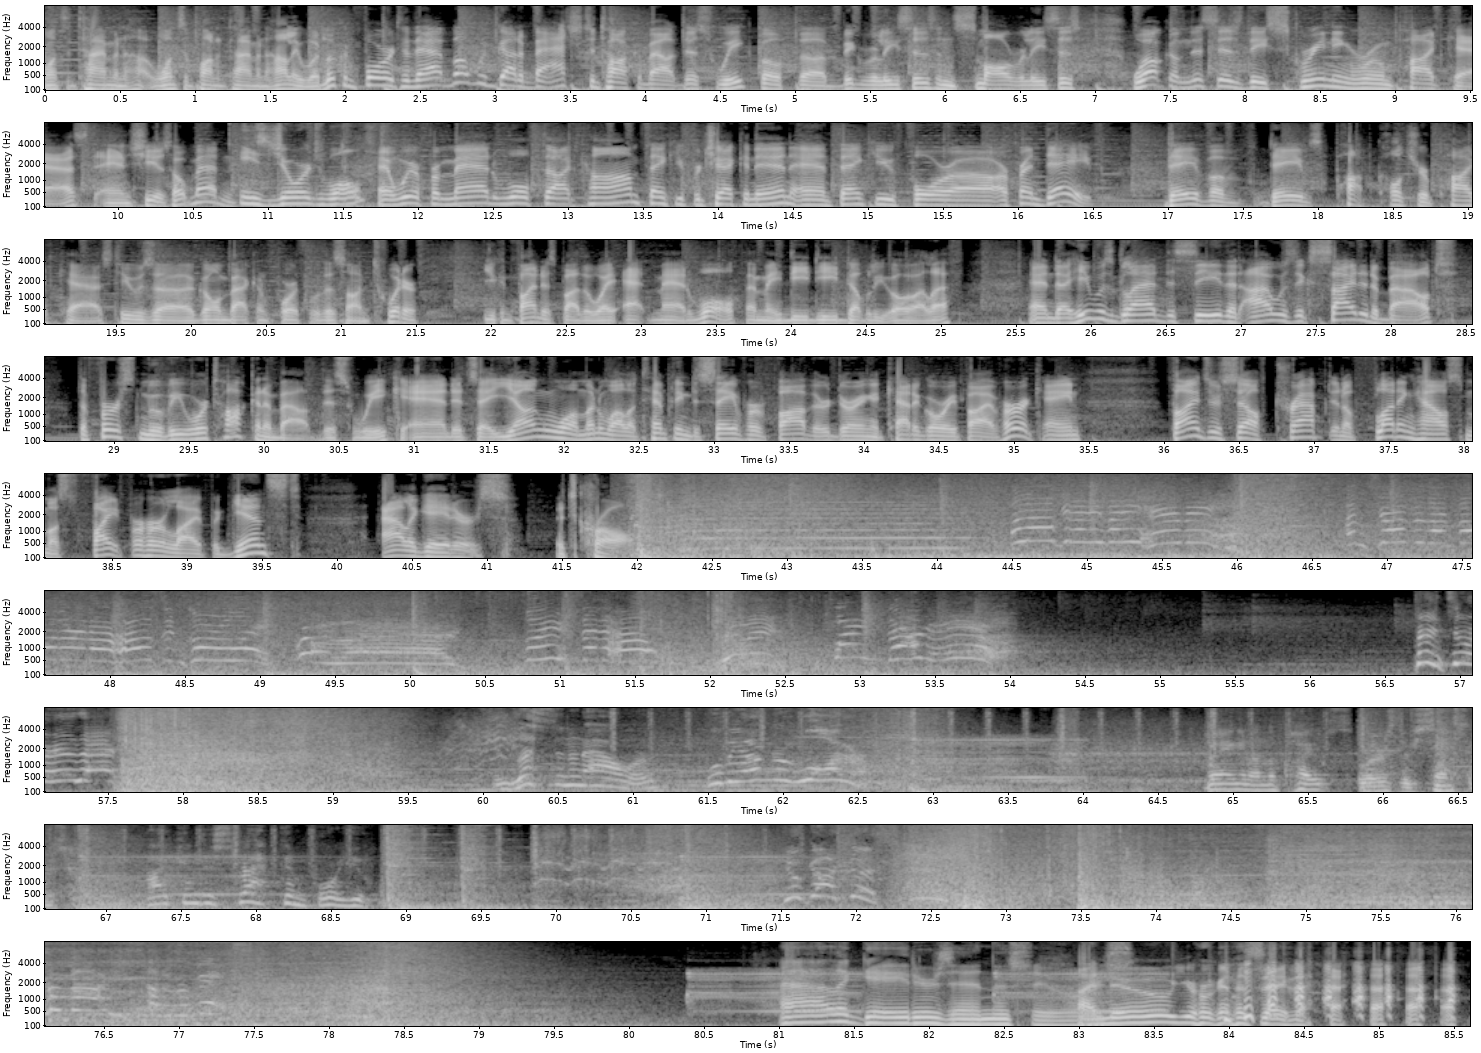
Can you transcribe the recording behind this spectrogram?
Once a time in Once Upon a Time in Hollywood. Looking forward to that, but we've got a batch to talk about this week, both uh, big releases and small releases. Welcome. This is the Screening Room podcast, and she is Hope Madden. He's George Wolf. And we're from madwolf.com. Thank you for checking in, and thank you for uh, our friend Dave. Dave of Dave's Pop Culture Podcast. He was uh, going back and forth with us on Twitter. You can find us, by the way, at Mad Wolf, M A D D W O L F. And uh, he was glad to see that I was excited about the first movie we're talking about this week. And it's a young woman, while attempting to save her father during a Category 5 hurricane, finds herself trapped in a flooding house, must fight for her life against alligators. It's Crawl. Hello, can anybody hear me? I'm trapped with my father in our house in Coral Lake. Please send help. Billy, Wait, down here. Pete, you hear that? In less than an hour, we'll be underwater. Banging on the pipes blurs their senses. I can distract them for you. You got this! Alligators in the sewers. I knew you were going to say that.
